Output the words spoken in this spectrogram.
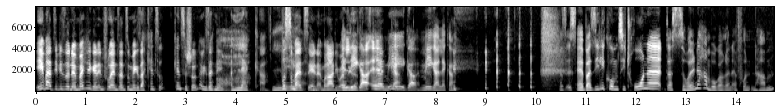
Eben hat sie wie so eine Möchtegern-Influencer zu mir gesagt, kennst du? Kennst du schon? Da habe ich gesagt, nee, oh, lecker. lecker. Musst du mal erzählen, im Radio. Äh, lecker, äh, mega, mega lecker. Das ist äh, Basilikum, Zitrone, das soll eine Hamburgerin erfunden haben.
